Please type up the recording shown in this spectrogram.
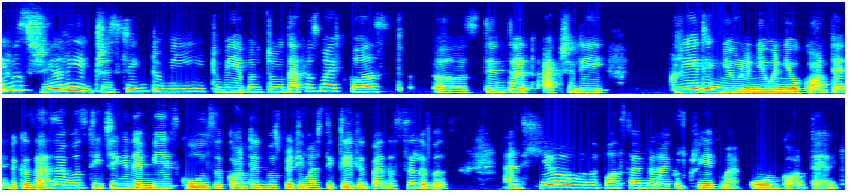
it was really interesting to me to be able to. That was my first uh, stint at actually creating new new and new content because as i was teaching in mba schools the content was pretty much dictated by the syllabus and here was the first time that I could create my own content,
